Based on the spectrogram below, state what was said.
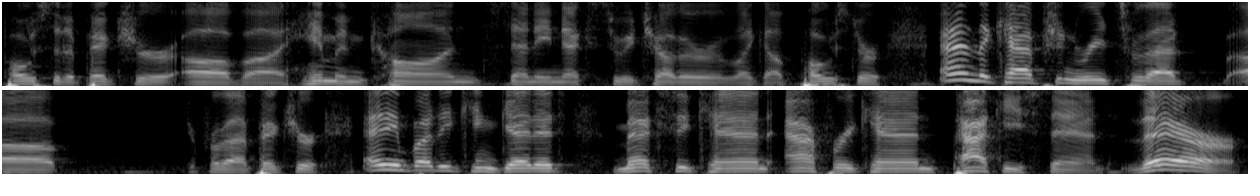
posted a picture of uh, him and Khan standing next to each other like a poster, and the caption reads for that uh, for that picture. Anybody can get it. Mexican, African, Pakistan. There.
